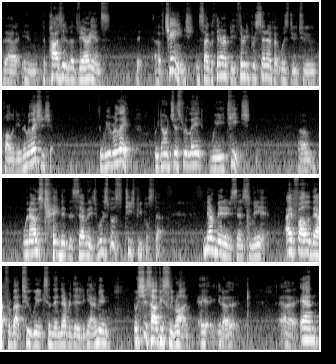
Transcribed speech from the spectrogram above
the, in the positive variance of change in psychotherapy, 30% of it was due to quality of the relationship. So we relate. We don't just relate, we teach. Um, when I was trained in the 70s, we were supposed to teach people stuff. It never made any sense to me. I followed that for about two weeks and then never did it again. I mean, it was just obviously wrong, eh, you know. Uh, and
